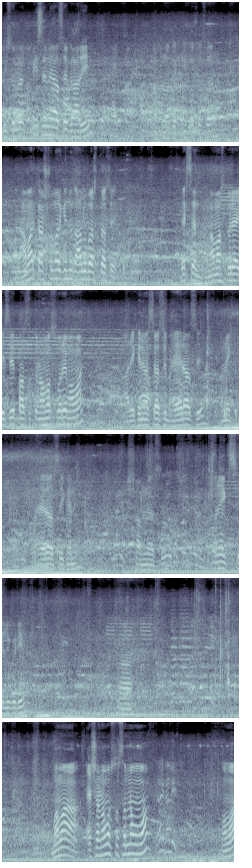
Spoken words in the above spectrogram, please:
মিছিলের পিছনে আছে গাড়ি। আর আমার কাস্টমার কিন্তু আলু বাস্তাছে দেখছেন, নামাজ পড়ে আইছে, পাঁচ নামাজ পড়ে মামা। আর এখানে আছে আছে ভাইয়েরা আছে, অনেক ভাইয়েরা আছে এখানে। সামনে আছে অনেক সেলিব্রিটি মামা এসা নামাজ পড়ছেন না মামা? মামা?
